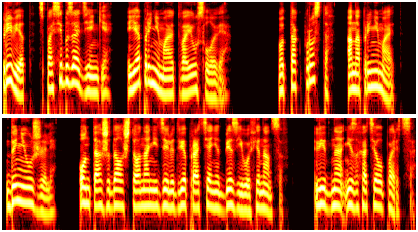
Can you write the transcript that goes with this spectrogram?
«Привет, спасибо за деньги. Я принимаю твои условия». Вот так просто она принимает. Да неужели? Он-то ожидал, что она неделю-две протянет без его финансов. Видно, не захотел париться.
